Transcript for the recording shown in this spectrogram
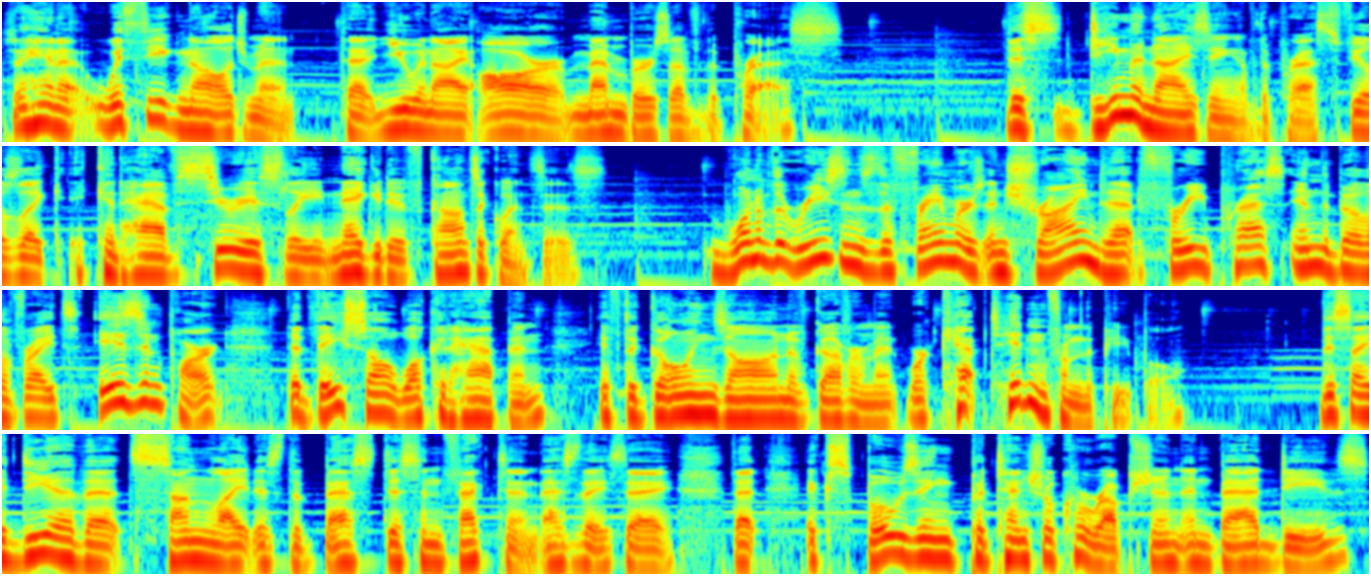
So, Hannah, with the acknowledgement that you and I are members of the press, this demonizing of the press feels like it could have seriously negative consequences. One of the reasons the framers enshrined that free press in the Bill of Rights is in part that they saw what could happen if the goings on of government were kept hidden from the people. This idea that sunlight is the best disinfectant, as they say, that exposing potential corruption and bad deeds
